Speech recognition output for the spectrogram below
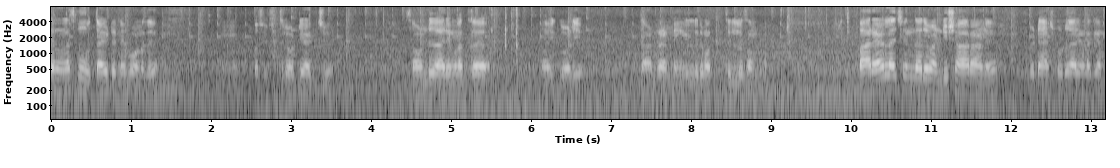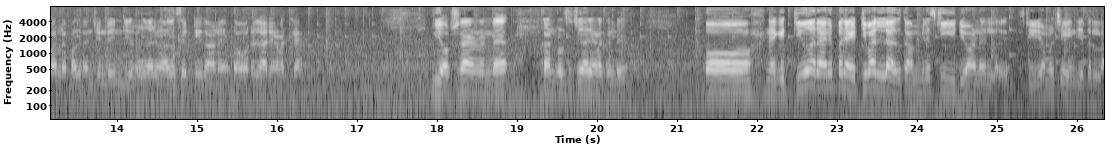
നല്ല സ്മൂത്ത് ആയിട്ട് തന്നെ പോണത്. ഇപ്പോൾ ഫിഫ്ത്തിലോട്ടി അടിച്ചു. സൗണ്ട് കാര്യങ്ങളൊക്കെ നോക്കിക്കോളി ഇതാണ് റണ്ണിങ്ങിലുള്ളൊരു മൊത്തത്തിലുള്ള സംഭവം. പറയാനുള്ള വെച്ചാൽ എന്തായാലും വണ്ടി ഉഷാറാണ്. ഇപ്പോൾ ഡാഷ്ബോർഡ് കാര്യങ്ങളൊക്കെ ഞാൻ പറഞ്ഞില്ല പതിനഞ്ചിന്റെ ഇന്റീരിയർ കാര്യങ്ങളൊക്കെ സെറ്റ് ചെയ്താണ് ഡോറ് കാര്യങ്ങളൊക്കെ. വി ഓപ്ഷൻ ആയതുകൊണ്ട് കൺട്രോൾ സ്വിച്ച് കാര്യങ്ങളൊക്കെ ഉണ്ട്. ഇപ്പോൾ നെഗറ്റീവ് പറയാനിപ്പോൾ നെഗറ്റീവ് അല്ല. അത് കമ്പനി സ്റ്റീഡിയോ ആണ് ഉള്ളത്. സ്റ്റീഡിയോ നമ്മൾ ചേഞ്ച് ചെയ്തിട്ടില്ല.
